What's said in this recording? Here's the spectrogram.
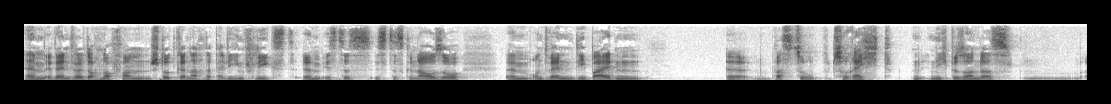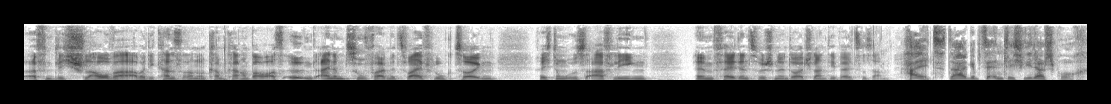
ähm, eventuell doch noch von Stuttgart nach Berlin fliegst, ähm, ist das ist das genauso. Ähm, und wenn die beiden, äh, was zu, zu Recht nicht besonders öffentlich schlau war, aber die Kanzlerin und Kramp-Karrenbauer aus irgendeinem Zufall mit zwei Flugzeugen Richtung USA fliegen, ähm, fällt inzwischen in Deutschland die Welt zusammen. Halt, da gibt's endlich Widerspruch.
